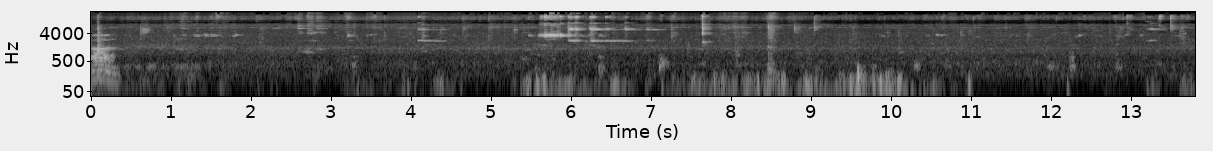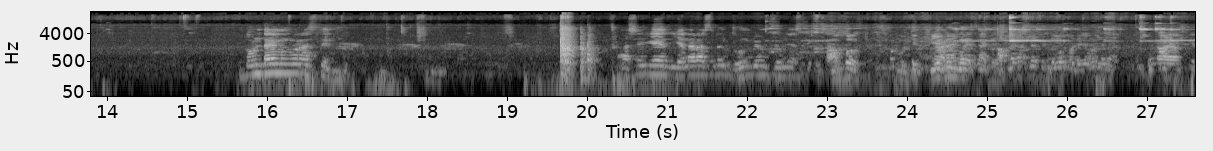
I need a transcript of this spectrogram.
हा. दोन टायमिंगवर असते असे येणार असलं धुवून बिवून ठेवले असते आपल्या काळ्या असते.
